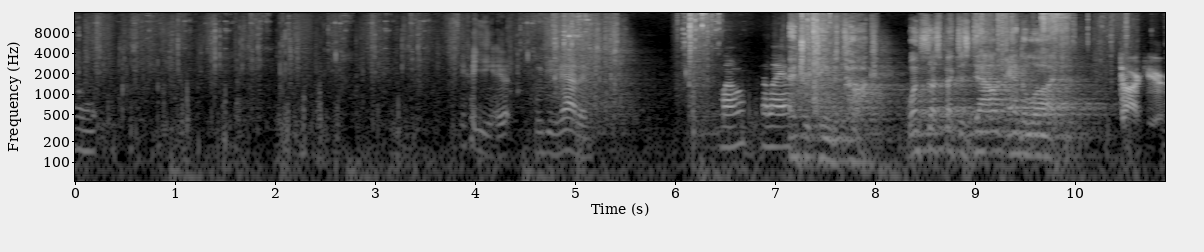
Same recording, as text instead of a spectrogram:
อืม นี่ใครยิงไอ้เอิร์ธมึงยิงแน่เลย มั้งทำไมอ่ะ Entry team to talk. One suspect is down and alive. Talk here.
